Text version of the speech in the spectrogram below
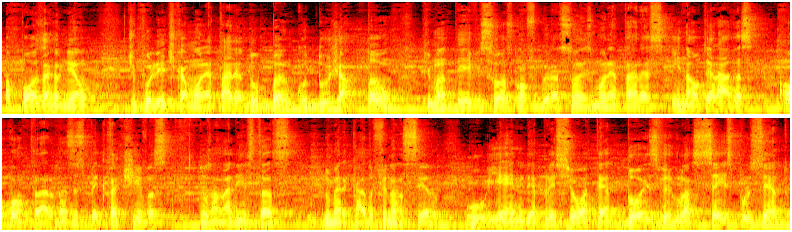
após a reunião de política monetária do Banco do Japão, que manteve suas configurações monetárias inalteradas, ao contrário das expectativas dos analistas do mercado financeiro. O iene depreciou até 2,6%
